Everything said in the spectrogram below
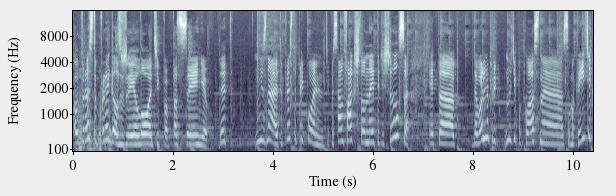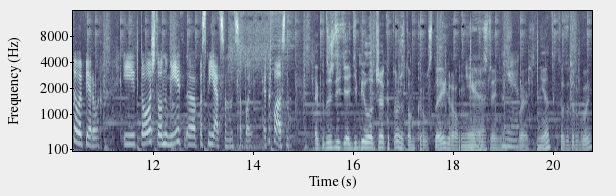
Он просто прыгал с Джей Ло, типа, по сцене. Это, не знаю, это просто прикольно. Типа, сам факт, что он на это решился, это довольно, ну, типа, классная самокритика, во-первых, и то, что он умеет э, посмеяться над собой. Это классно. Так, подождите, а дебила Джека тоже Том Круз, да, играл? Нет. Если я не Нет. ошибаюсь. Нет? Кто-то другой?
